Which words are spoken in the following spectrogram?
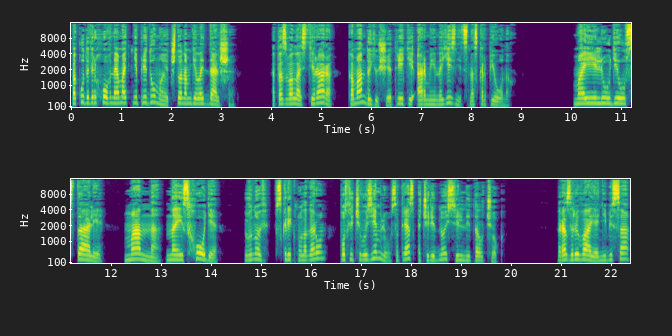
покуда Верховная Мать не придумает, что нам делать дальше!» — отозвалась Тирара, командующая Третьей армией наездниц на Скорпионах. «Мои люди устали! Манна на исходе!» — вновь вскрикнул Агарон, после чего землю сотряс очередной сильный толчок. Разрывая небеса,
